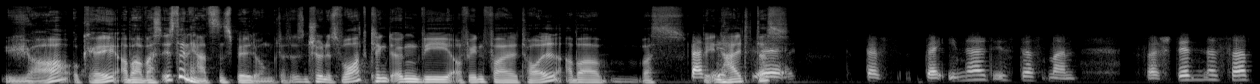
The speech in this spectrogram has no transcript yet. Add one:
Ja, okay, aber was ist denn Herzensbildung? Das ist ein schönes Wort, klingt irgendwie auf jeden Fall toll, aber was Das beinhaltet ist, das? Äh, das? Der Inhalt ist, dass man Verständnis hat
